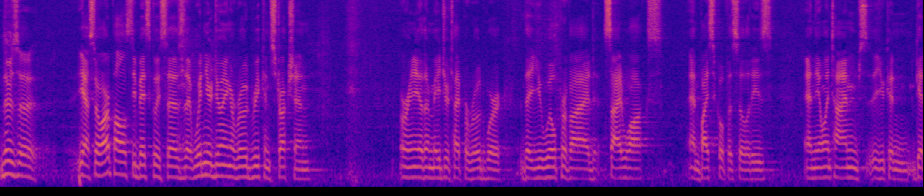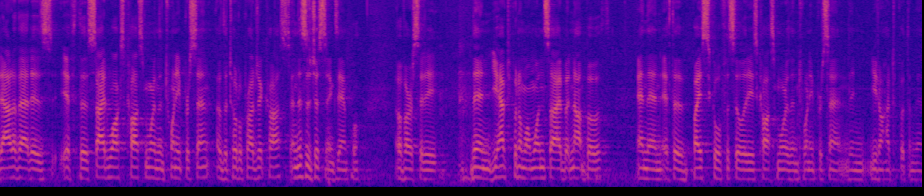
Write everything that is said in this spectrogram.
There's a, yeah, so our policy basically says that when you're doing a road reconstruction or any other major type of road work, that you will provide sidewalks and bicycle facilities. And the only times you can get out of that is if the sidewalks cost more than 20% of the total project cost. And this is just an example of our city. Then you have to put them on one side, but not both. And then if the bicycle facilities cost more than 20%, then you don't have to put them in.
